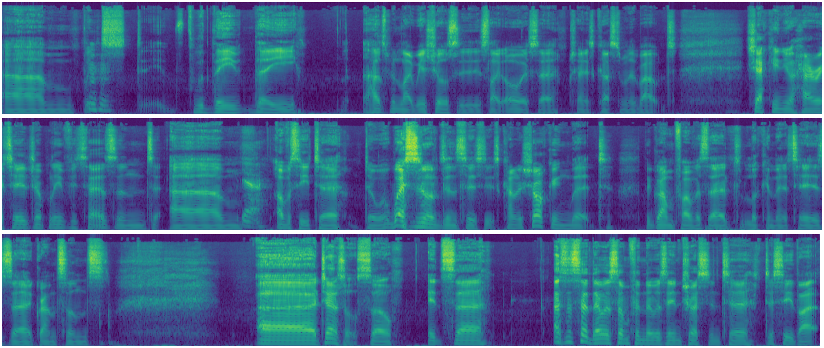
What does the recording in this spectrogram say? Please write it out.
um, which mm-hmm. with the the husband like reassures it's like oh it's a Chinese custom about checking your heritage, I believe he says, and um, yeah, obviously to to Western audiences, it's kind of shocking that the grandfather said looking at his uh, grandson's uh, genitals. So it's uh, as I said, there was something that was interesting to to see that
